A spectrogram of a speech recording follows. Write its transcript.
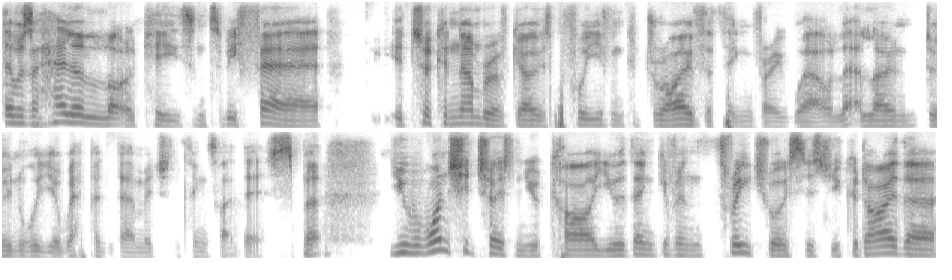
there was a hell of a lot of keys. And to be fair, it took a number of goes before you even could drive the thing very well, let alone doing all your weapon damage and things like this. But you were once you'd chosen your car, you were then given three choices. You could either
